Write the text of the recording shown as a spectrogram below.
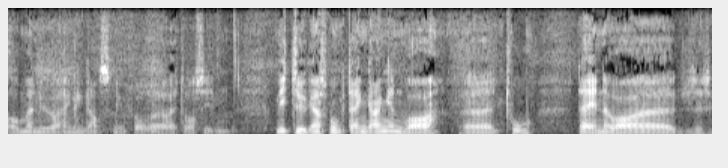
om en uavhengig gransking for eh, et år siden. Mitt utgangspunkt den gangen var eh, to. Det ene var eh,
